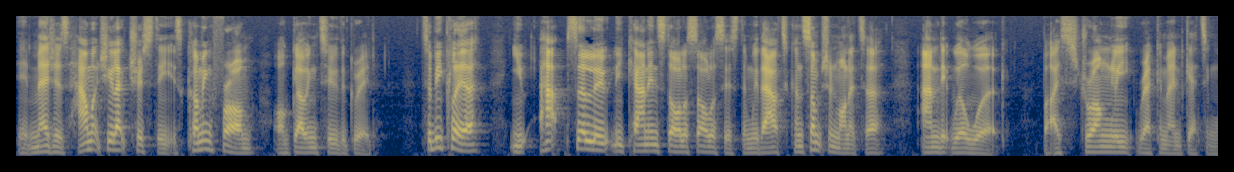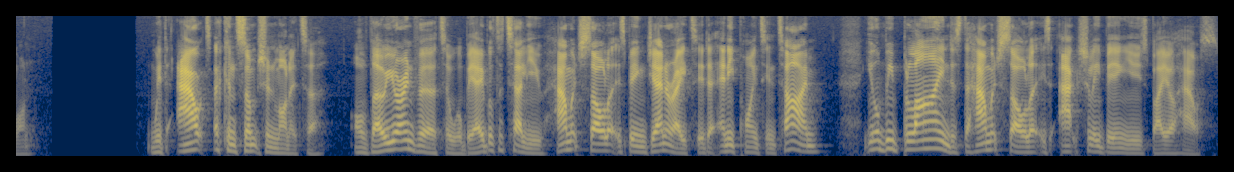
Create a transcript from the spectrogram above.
It measures how much electricity is coming from or going to the grid. To be clear, you absolutely can install a solar system without a consumption monitor and it will work, but I strongly recommend getting one. Without a consumption monitor, although your inverter will be able to tell you how much solar is being generated at any point in time, you'll be blind as to how much solar is actually being used by your house.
